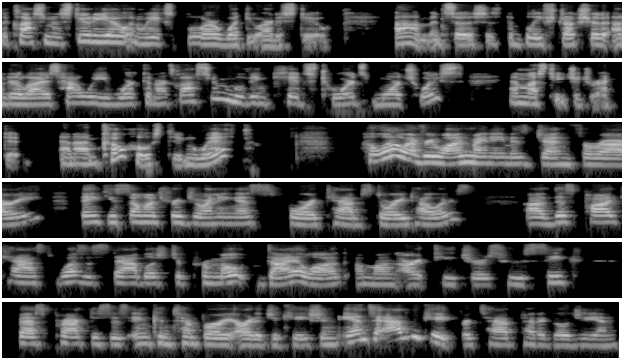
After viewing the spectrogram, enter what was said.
the classroom is the studio, and we explore what do artists do. Um, and so this is the belief structure that underlies how we work in our classroom, moving kids towards more choice and less teacher directed. And I'm co-hosting with Hello, everyone. My name is Jen Ferrari. Thank you so much for joining us for Tab Storytellers. Uh, this podcast was established to promote dialogue among art teachers who seek best practices in contemporary art education and to advocate for TAB pedagogy and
